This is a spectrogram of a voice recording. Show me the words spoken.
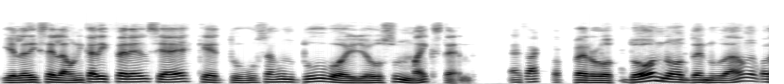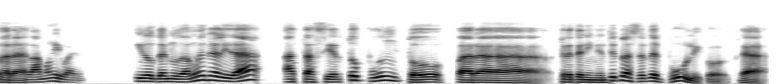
Y él le dice, la única diferencia es que tú usas un tubo y yo uso un mic stand. Exacto. Pero los dos nos desnudamos Nos para... desnudamos igual. Y nos desnudamos en realidad hasta cierto punto para entretenimiento y placer del público. O sea,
